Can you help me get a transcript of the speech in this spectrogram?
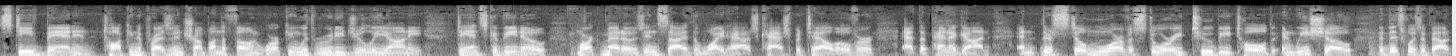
Steve Bannon talking to President Trump on the phone, working with Rudy Giuliani. Dan Scavino, Mark Meadows inside the White House, Kash Patel over at the Pentagon. And there's still more of a story to be told. And we show that this was about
